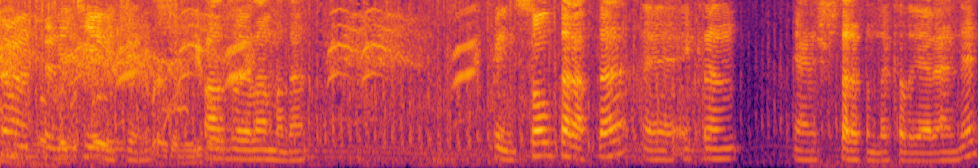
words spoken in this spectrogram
Hemen şöyle ikiye geçiyoruz. Fazla oyalanmadan. Bakın sol tarafta e, ekranın yani şu tarafında kalıyor herhalde.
